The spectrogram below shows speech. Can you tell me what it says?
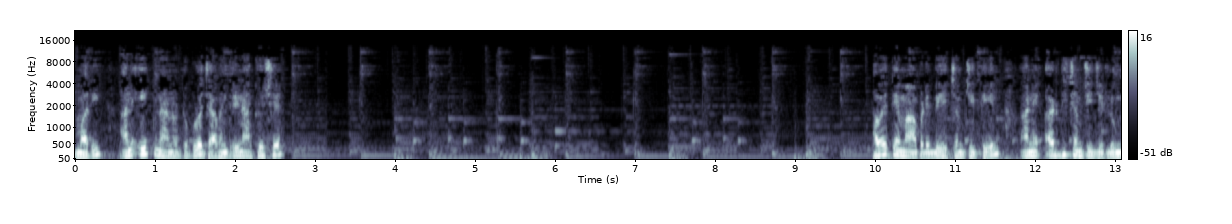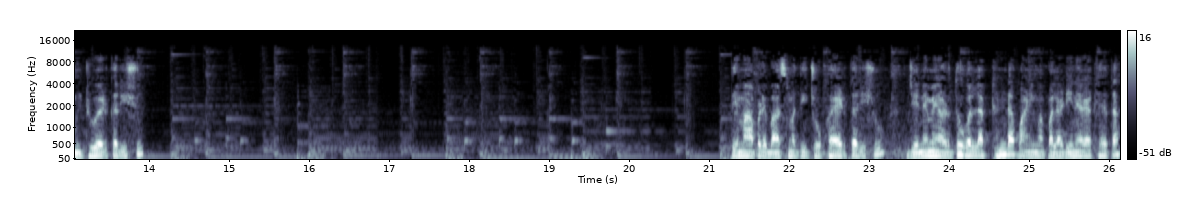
મરી અને એક નાનો ટુકડો જાવંત્રી નાખ્યું છે. હવે તેમાં આપણે બે ચમચી તેલ અને અડધી ચમચી જેટલું મીઠું એડ કરીશું. તેમાં આપણે બાસમતી ચોખા એડ કરીશું, જેને મેં અડધો કલાક ઠંડા પાણીમાં પલાળીને રાખ્યા હતા.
